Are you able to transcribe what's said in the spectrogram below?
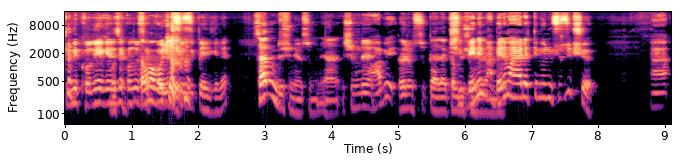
Şimdi konuya gelecek olursak Tamam, ölümsüzlükle ilgili. Sen mi düşünüyorsun yani? Şimdi Abi ölümsüzlükle alakalı şimdi benim benim hayal ettiğim ölümsüzlük şu. Ha,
